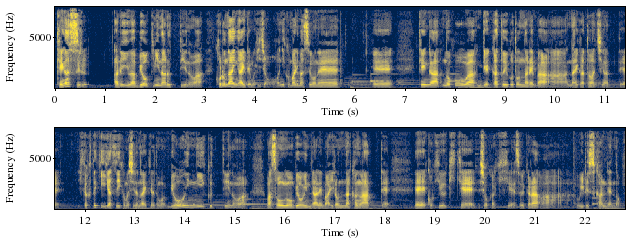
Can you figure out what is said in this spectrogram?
怪我するあるいは病気になるっていうのはコロナ以外でも非常に困りますよね。えー、怪我の方は外科ということになれば内科とは違って比較的安いかもしれないけれども病院に行くっていうのは、まあ、総合病院であればいろんな科があって、えー、呼吸器系消化器系それからウイルス関連の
